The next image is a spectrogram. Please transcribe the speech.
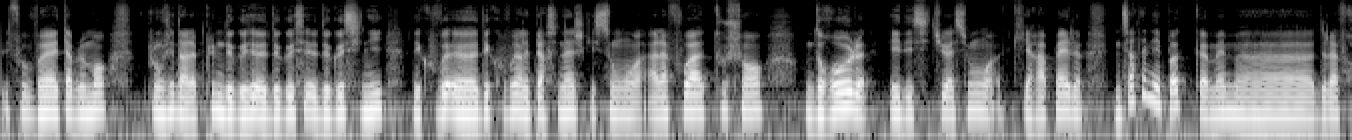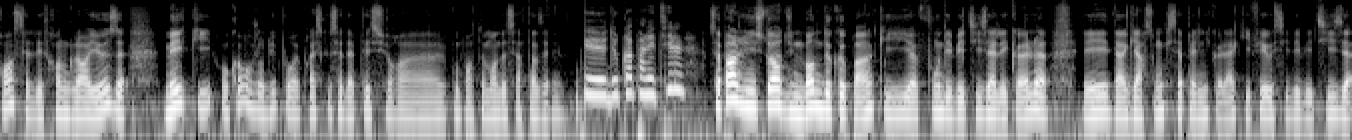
il faut véritablement plonger dans la plume de, Go- de, Gos- de Goscinny, découvrir, euh, découvrir les personnages qui sont à la fois touchants, drôles et des situations qui rappellent une certaine époque quand même euh, de la France, celle des Trente Glorieuses, mais qui encore aujourd'hui pourrait presque s'adapter sur euh, le comportement de certains élèves. Et De quoi parlait-il? Ça parle d'une histoire d'une bande de copains qui font des bêtises à l'école et d'un garçon qui s'appelle Nicolas qui fait aussi des bêtises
